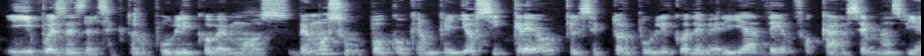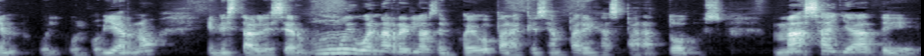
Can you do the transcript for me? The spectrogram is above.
Y pues desde el sector público vemos, vemos un poco que aunque yo sí creo que el sector público debería de enfocarse más bien, o el, o el gobierno, en establecer muy buenas reglas del juego para que sean parejas para todos más allá de,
